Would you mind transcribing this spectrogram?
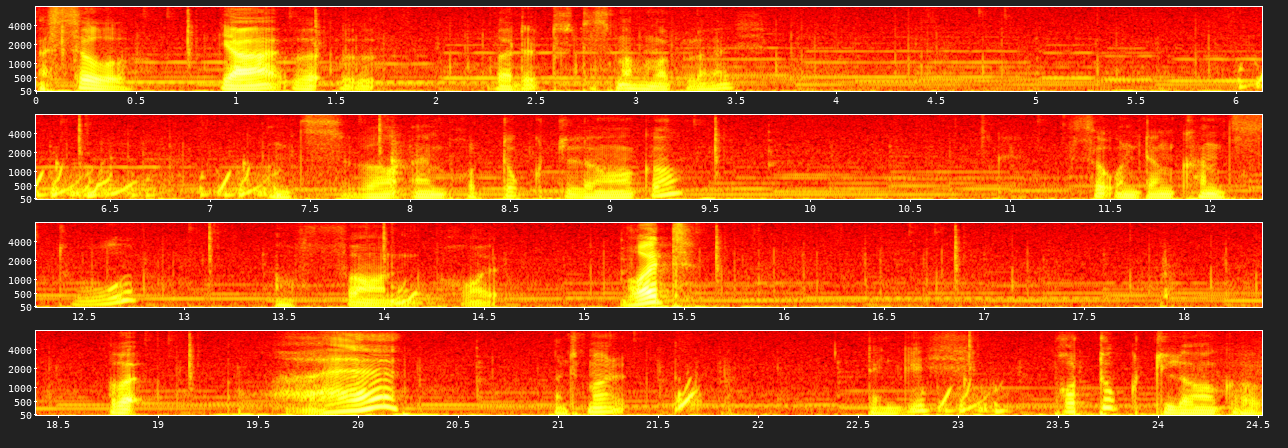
Ach so. Ja, wartet, das machen wir gleich. Und zwar ein Produktlager. So, und dann kannst du auf Farnbräu. What? Manchmal denke ich, Produktlager.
